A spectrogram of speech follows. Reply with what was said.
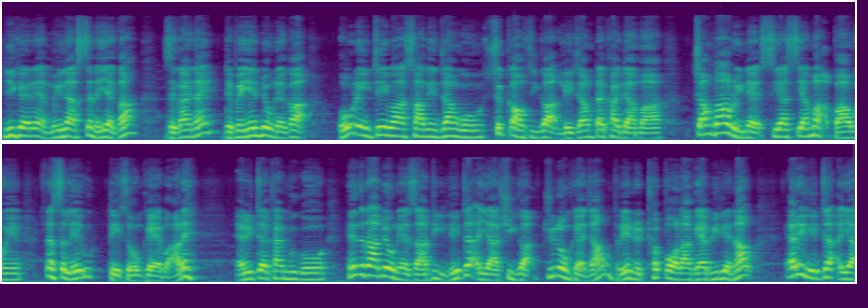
ပြီးခဲ့တဲ့မေလ12ရက်ကသခိုင်းတိုင်းဒီပရင်မြုပ်နယ်က အိုးရင်ကျေးရွာစာတင်ကျောင်းကိုစစ်ကောင်စီကလေကြောင်းတိုက်ခိုက်တာမှာចောင်းသားတွေနဲ့ဆရာဆရာမအပါအဝင်24ဦးတေဆုံးခဲ့ပါတယ်အဲဒီတက်ခိုက်မှုကိုဟင်္ဒရာမြို့နယ်ဇာတိလေတပ်အရာရှိကကျူးလွန်ခဲ့ကြောင်းသတင်းတွေထွက်ပေါ်လာခဲ့ပြီးတဲ့နောက်အဲ့ဒီလေတပ်အရာ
